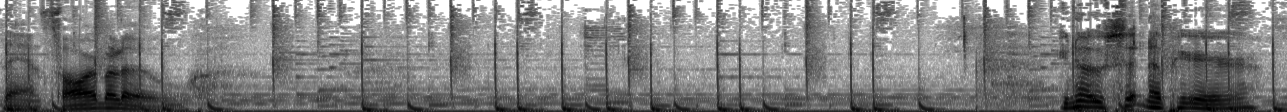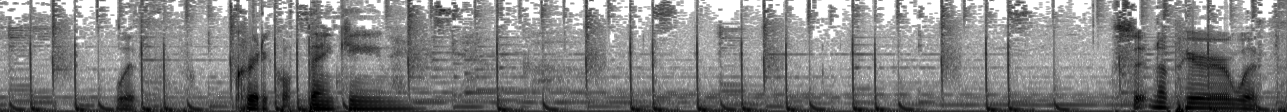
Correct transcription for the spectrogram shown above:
than far below. You know, sitting up here with critical thinking, sitting up here with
